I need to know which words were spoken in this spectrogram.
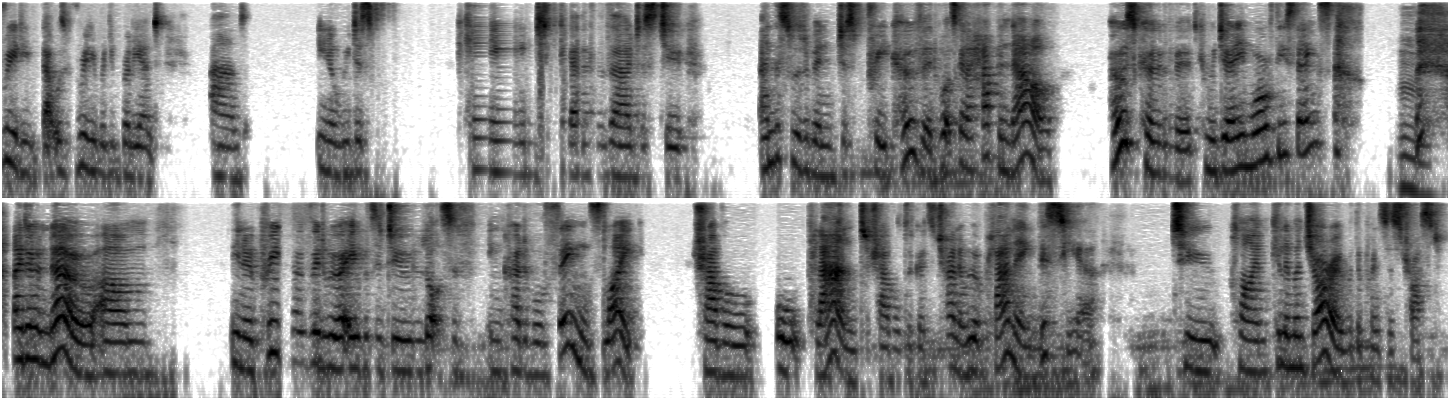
really that was really really brilliant and you know we just came together there just to, and this would have been just pre COVID. What's going to happen now, post COVID? Can we do any more of these things? Mm. I don't know. Um, you know, pre COVID, we were able to do lots of incredible things like travel or plan to travel to go to China. We were planning this year to climb Kilimanjaro with the Prince's Trust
